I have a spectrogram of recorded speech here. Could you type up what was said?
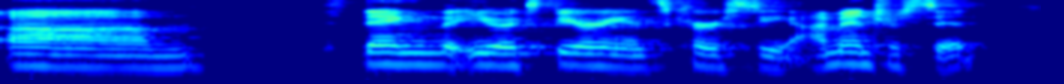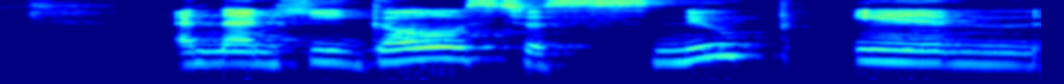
um, thing that you experienced, Kirsty. I'm interested. And then he goes to snoop in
